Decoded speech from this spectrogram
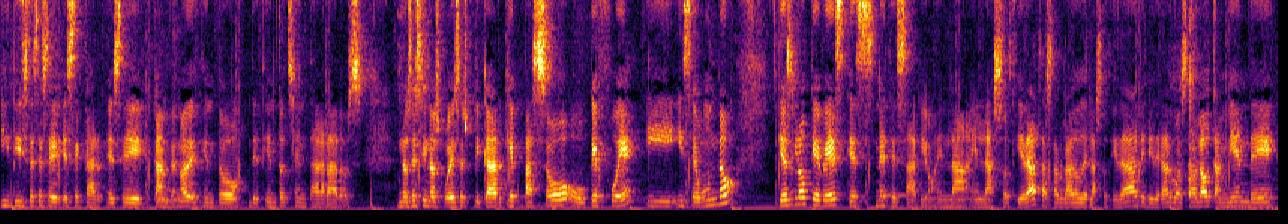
y diste ese, ese, ese cambio ¿no? de, ciento, de 180 grados. No sé si nos puedes explicar qué pasó o qué fue y, segundo, ¿qué es lo que ves que es necesario en la, en la sociedad? Has hablado de la sociedad, de liderazgo, has hablado también de,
